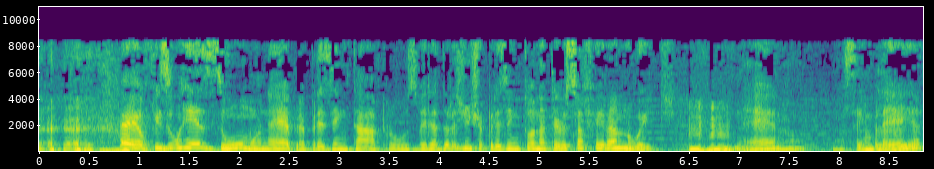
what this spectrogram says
é, eu fiz um resumo, né, para apresentar para os vereadores. A gente apresentou na terça-feira à noite, uhum. né, no, na Assembleia.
